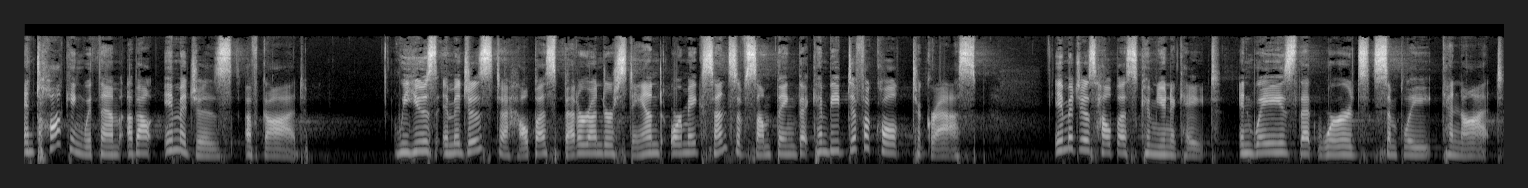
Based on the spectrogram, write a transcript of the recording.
and talking with them about images of God. We use images to help us better understand or make sense of something that can be difficult to grasp. Images help us communicate in ways that words simply cannot.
